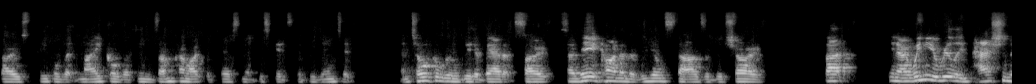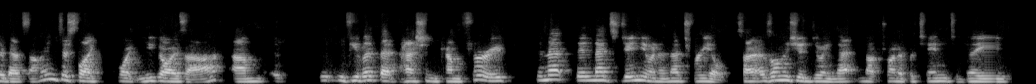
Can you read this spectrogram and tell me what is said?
those people that make all the things. I'm kind of like the person that just gets to present it and talk a little bit about it. So so they're kind of the real stars of the show. But you know, when you're really passionate about something, just like what you guys are, um, if you let that passion come through, then that then that's genuine and that's real. So as long as you're doing that, not trying to pretend to be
